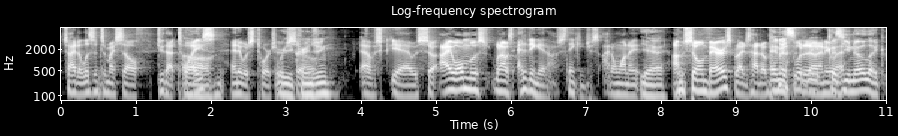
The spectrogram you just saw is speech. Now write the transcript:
so I had to listen to myself do that twice, and it was torture. Oh. Were you So- cringing? I was yeah, it was so I almost when I was editing it, I was thinking just I don't want to Yeah. I'm so embarrassed, but I just had to And put it out anyway. because you know, like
